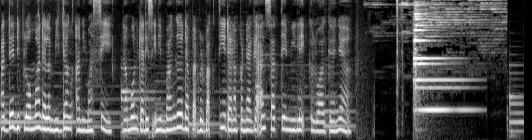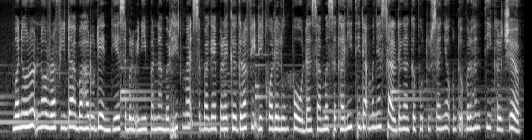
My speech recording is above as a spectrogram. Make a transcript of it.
Ada diploma dalam bidang animasi, namun gadis ini bangga dapat berbakti dalam perniagaan sate milik keluarganya. Menurut Nur Rafidah Baharudin, dia sebelum ini pernah berkhidmat sebagai pereka grafik di Kuala Lumpur dan sama sekali tidak menyesal dengan keputusannya untuk berhenti kerja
